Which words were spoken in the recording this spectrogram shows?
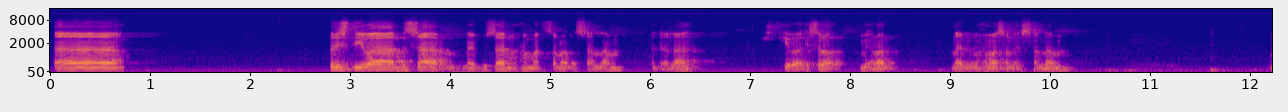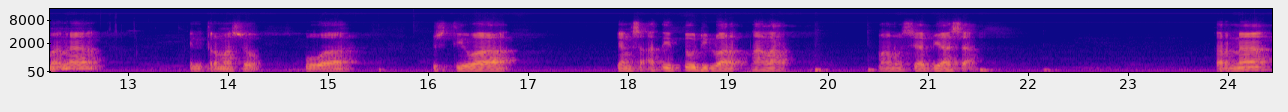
Eh, peristiwa besar Nabi besar Muhammad SAW adalah peristiwa Isra Mi'raj Nabi Muhammad SAW mana ini termasuk sebuah peristiwa yang saat itu di luar nalar manusia biasa karena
